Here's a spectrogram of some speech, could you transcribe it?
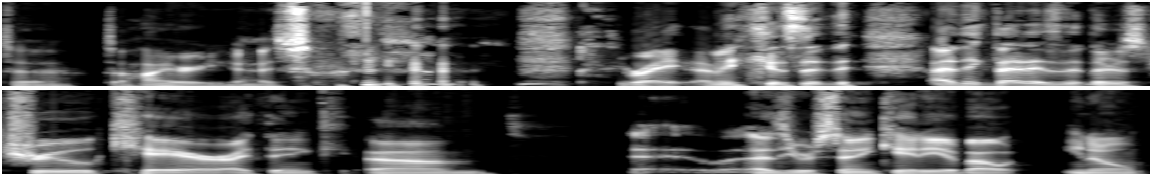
to to hire you guys, right? I mean, because I think that is that there's true care. I think, um, as you were saying, Katie, about you know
